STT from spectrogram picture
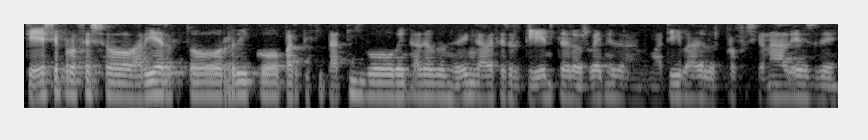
que, ese proceso abierto, rico, participativo, venga de donde venga, a veces del cliente, de los bienes, de la normativa, de los profesionales, de,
